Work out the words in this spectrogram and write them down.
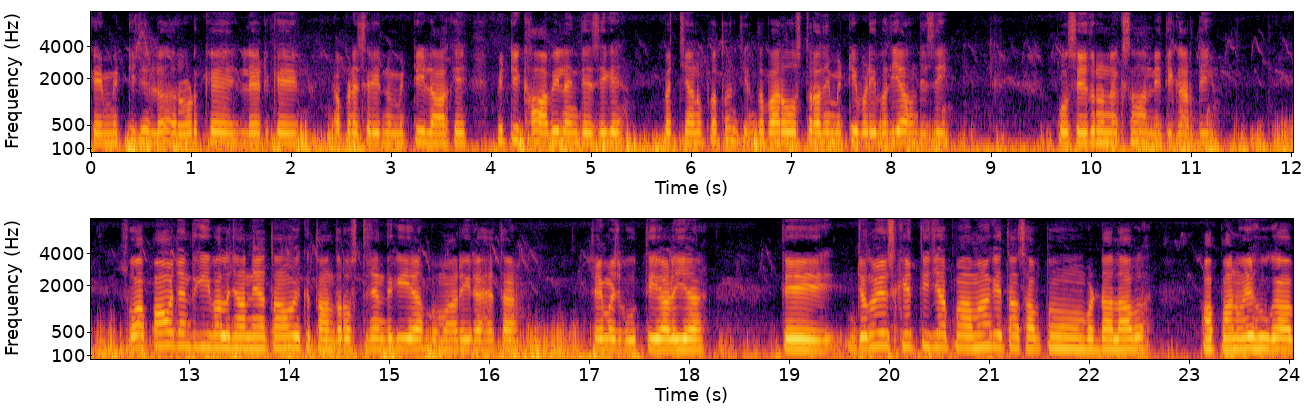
ਕੇ, ਮਿੱਟੀ 'ਚ ਲ- ਰੁੜ ਕੇ, ਲੇਟ ਕੇ ਆਪਣੇ ਸਰੀਰ ਨੂੰ ਮਿੱਟੀ ਲਾ ਕੇ, ਮਿੱਟੀ ਖਾ ਵੀ ਲੈਂਦੇ ਸੀਗੇ। ਬੱਚਿਆਂ ਨੂੰ ਪਤਾ ਨਹੀਂ ਸੀ ਹੁੰਦਾ, ਪਰ ਉਸ ਤਰ੍ਹਾਂ ਦੀ ਮਿੱਟੀ ਬੜੀ ਵਧੀਆ ਹੁੰਦੀ ਸੀ। ਉਹ ਸਿਹਤ ਨੂੰ ਨੁਕਸਾਨ ਨਹੀਂ ਤੀ ਕਰਦੀ। ਸੋ ਆਪਾਂ ਉਹ ਜ਼ਿੰਦਗੀ ਵੱਲ ਜਾਂਦੇ ਆ ਤਾਂ ਉਹ ਇੱਕ ਤੰਦਰੁਸਤ ਜ਼ਿੰਦਗੀ ਆ, ਬਿਮਾਰੀ ਰਹਿਤ ਆ, ਤੇ ਮਜ਼ਬੂਤੀ ਵਾਲੀ ਆ। ਤੇ ਜਦੋਂ ਇਸ ਖੇਤੀ 'ਚ ਆਪਾਂ ਆਵਾਂਗੇ ਤਾਂ ਸਭ ਤੋਂ ਵੱਡਾ ਲਾਭ ਆਪਾਂ ਨੂੰ ਇਹ ਹੋਊਗਾ,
